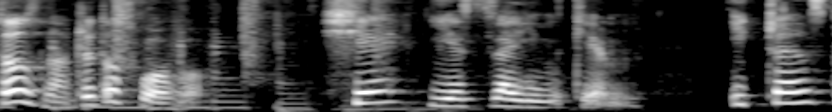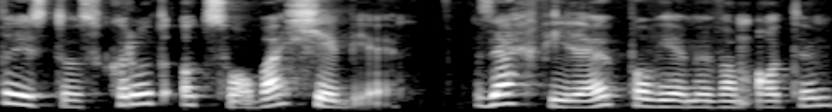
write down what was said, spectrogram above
Co znaczy to słowo? Sie jest zaimkiem i często jest to skrót od słowa siebie. Za chwilę powiemy Wam o tym,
